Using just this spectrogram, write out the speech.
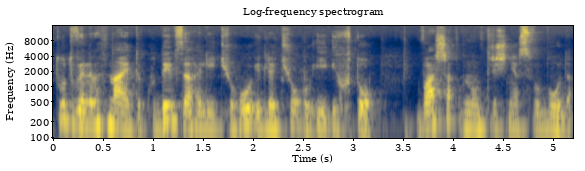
Тут ви не знаєте, куди взагалі, чого і для чого, і, і хто. Ваша внутрішня свобода.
